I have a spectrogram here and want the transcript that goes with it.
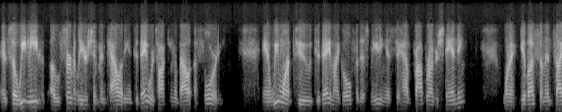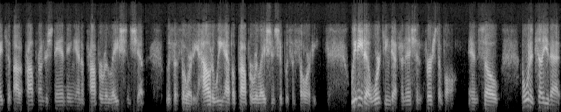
And so we need a servant leadership mentality. And today we're talking about authority. And we want to today my goal for this meeting is to have proper understanding. Want to give us some insights about a proper understanding and a proper relationship with authority. How do we have a proper relationship with authority? We need a working definition first of all. And so I want to tell you that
